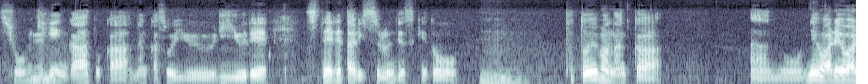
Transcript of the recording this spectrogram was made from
賞味期限がとか、なんかそういう理由で捨てれたりするんですけど、うん。例えばなんか、あのね、我々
